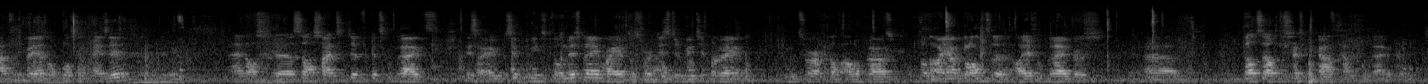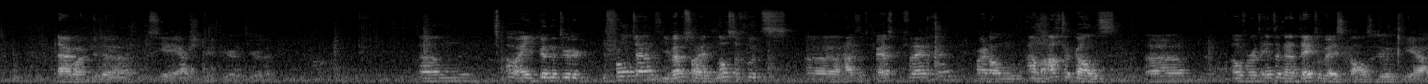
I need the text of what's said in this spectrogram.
HTTPS-oplossing geen zin. En als je self-site certificates gebruikt, is er in principe niet zoveel mis mee, maar je hebt een soort distributieprobleem. Je moet zorgen dat alle browsers, dat al jouw klanten, al je gebruikers, uh, datzelfde certificaat gaan gebruiken. Daarom heb je de CA-architectuur natuurlijk. Um, oh, en je kunt natuurlijk je frontend, je website nog zo goed uh, HTTPS beveiligen, maar dan aan de achterkant over het internet database calls doen via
